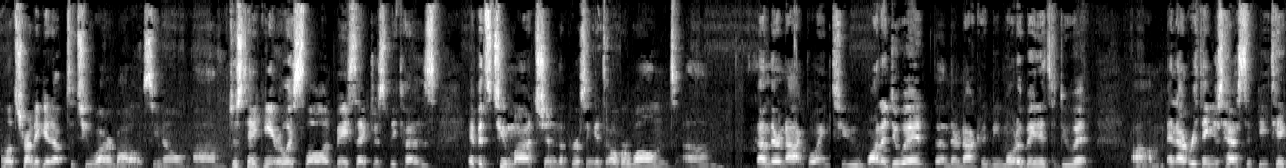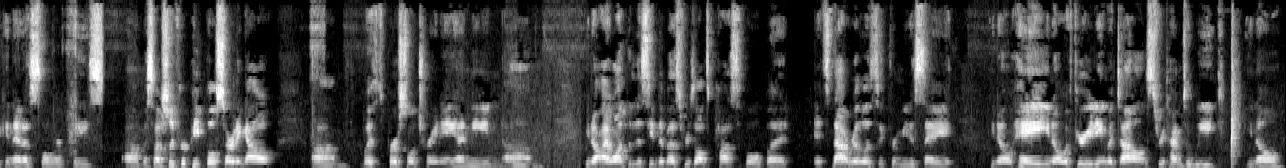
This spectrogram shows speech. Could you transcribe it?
and let's try to get up to two water bottles. You know, um, just taking it really slow and basic, just because if it's too much and the person gets overwhelmed, um, then they're not going to want to do it. Then they're not going to be motivated to do it, um, and everything just has to be taken at a slower pace, um, especially for people starting out with personal training. I mean, you know, I want them to see the best results possible, but it's not realistic for me to say, you know, hey, you know, if you're eating McDonald's three times a week, you know,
